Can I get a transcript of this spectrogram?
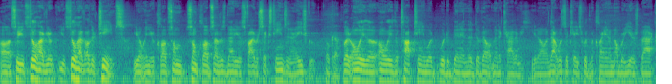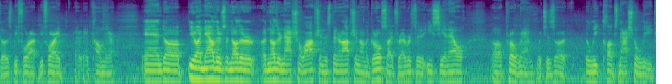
Uh, so you'd still have your you'd still have other teams, you know, in your club. Some some clubs have as many as five or six teams in an age group. Okay. But only the only the top team would, would have been in the development academy, you know, and that was the case with McLean a number of years back. It was before I, before I had come there, and uh, you know, and now there's another another national option. There's been an option on the girls' side forever. It's the ECNL uh, program, which is a Elite Clubs National League,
